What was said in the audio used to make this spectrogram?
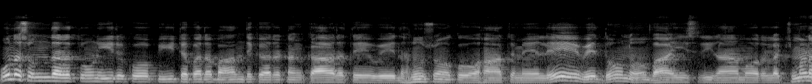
उन सुंदर तुणीर को पीठ पर बाँध कर टंकारते हुए धनुषों को हाथ में ले वे दोनों भाई श्री राम और लक्ष्मण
